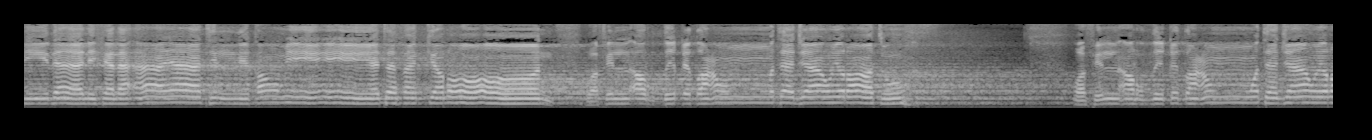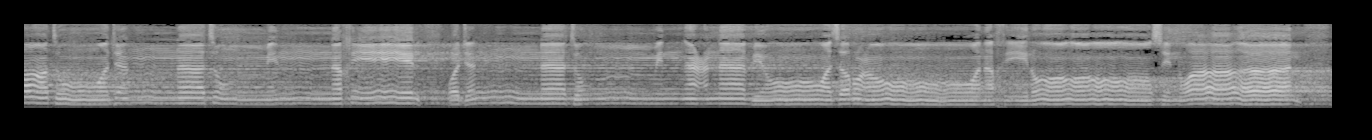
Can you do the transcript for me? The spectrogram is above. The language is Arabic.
في ذلك لآيات لقوم يتفكرون. وفي الأرض قطع متجاورات وفي الأرض قطع متجاورات وجنات من نخيل وجنات من أعناب وزرع ونخيل صنوان.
